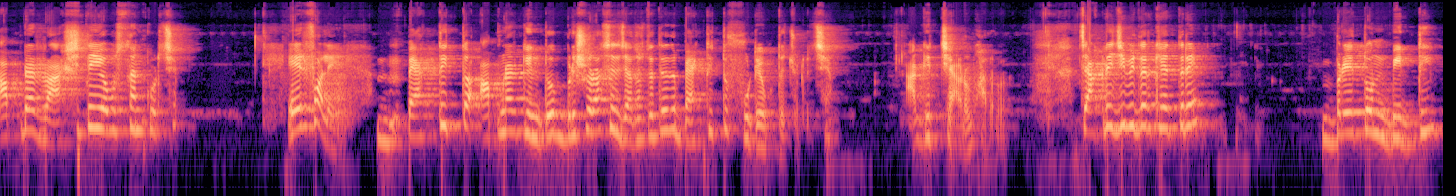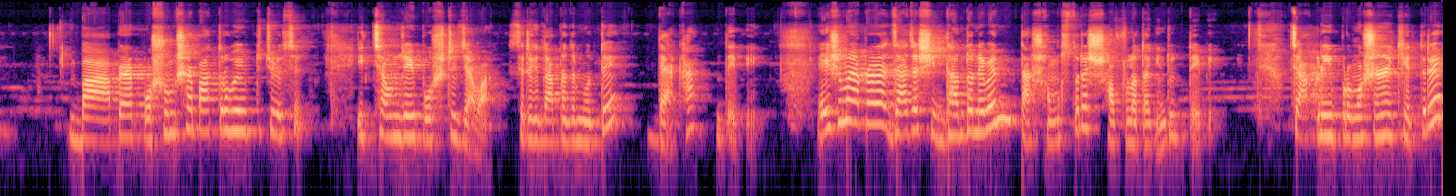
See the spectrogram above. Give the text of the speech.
আপনার রাশিতেই অবস্থান করছে। এর ফলে ব্যক্তিত্ব আপনার কিন্তু বৃষরাশির জাতকদের ব্যক্তিত্ব ফুটে উঠতে চলেছে। আগের চেয়ে আরও ভালোভাবে চাকরিজীবীদের ক্ষেত্রে বেতন বৃদ্ধি বা আপনার প্রশংসার পাত্র হয়ে উঠতে চলেছে। ইচ্ছা অনুযায়ী পোস্টে যাওয়া, সেটা কিন্তু আপনাদের মধ্যে দেখা দেবে। এই সময় আপনারা যা যা সিদ্ধান্ত নেবেন, তার সমস্তটা সফলতা কিন্তু দেবে। চাকরি প্রমোশনের ক্ষেত্রে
